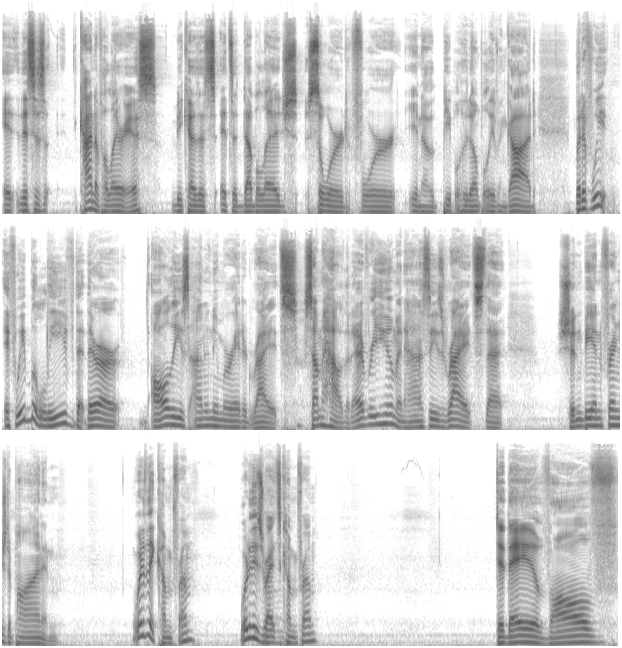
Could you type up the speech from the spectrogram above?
it, this is kind of hilarious because it's it's a double edged sword for you know people who don't believe in God. But if we if we believe that there are all these unenumerated rights somehow that every human has these rights that shouldn't be infringed upon and where do they come from? Where do these rights hmm. come from? Did they evolve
